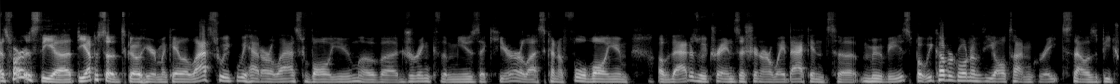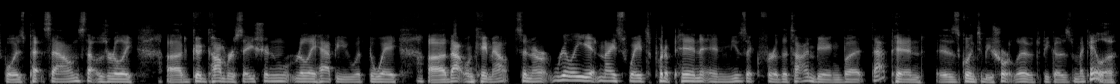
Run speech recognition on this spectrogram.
As far as the uh, the episodes go here, Michaela, last week we had our last volume of uh, Drink the Music here, our last kind of full volume of that as we transition our way back into movies. But we covered one of the all time greats. That was Beach Boys' Pet Sounds. That was really a uh, good conversation. Really happy with the way uh, that one came out. It's in a really nice way to put a pin in music for the time being. But that pin is going to be short lived because, Michaela,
